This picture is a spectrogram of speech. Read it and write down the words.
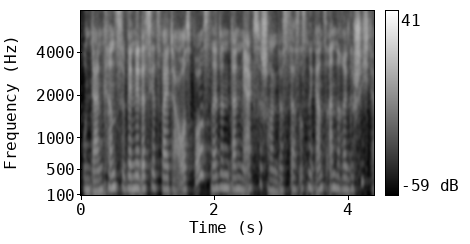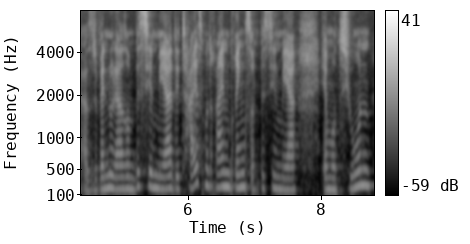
und dann kannst du, wenn du das jetzt weiter ausbaust, ne, dann, dann merkst du schon, dass das ist eine ganz andere Geschichte. Also wenn du da so ein bisschen mehr Details mit reinbringst und ein bisschen mehr Emotionen,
